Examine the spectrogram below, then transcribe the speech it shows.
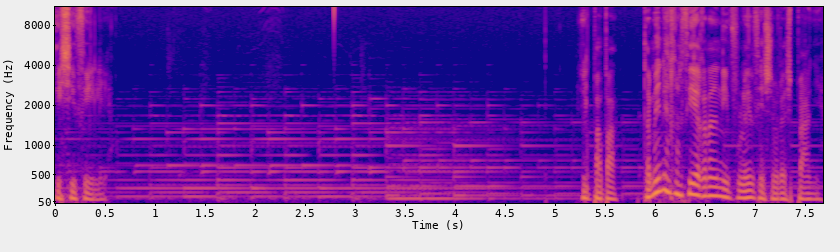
y Sicilia. El Papa también ejercía gran influencia sobre España,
